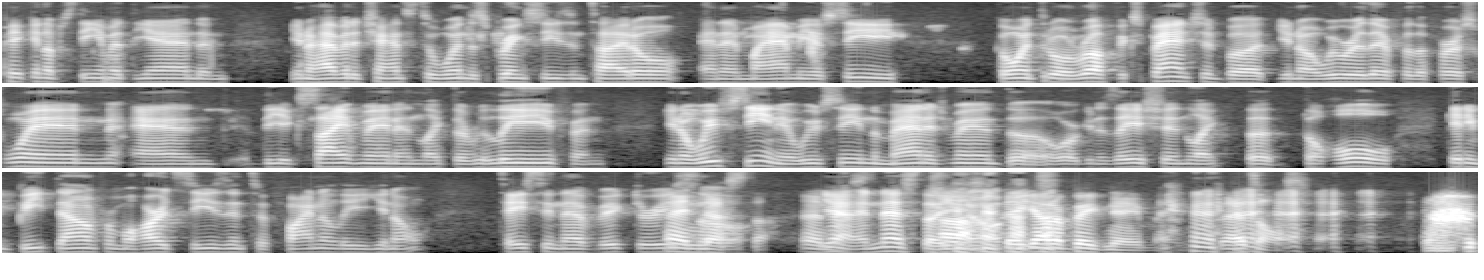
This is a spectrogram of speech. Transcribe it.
picking up steam at the end and you know having a chance to win the spring season title. And then Miami FC going through a rough expansion, but you know we were there for the first win and the excitement and like the relief and you know we've seen it. We've seen the management, the organization, like the the whole getting beat down from a hard season to finally you know tasting that victory. And so, Nesta. And yeah, Nesta. and Nesta. You Ah, know they got a big name, man. That's awesome.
